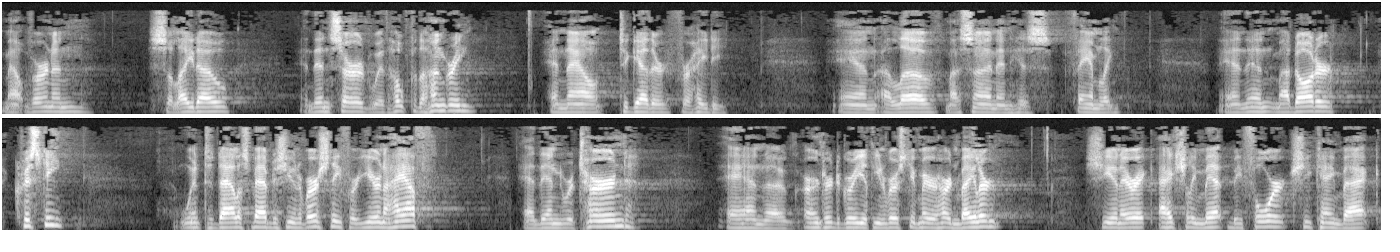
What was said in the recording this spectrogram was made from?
Mount Vernon, Salado, and then served with Hope for the Hungry and now together for Haiti. And I love my son and his family. And then my daughter, Christy, went to Dallas Baptist University for a year and a half and then returned and uh, earned her degree at the University of Mary Hardin Baylor. She and Eric actually met before she came back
